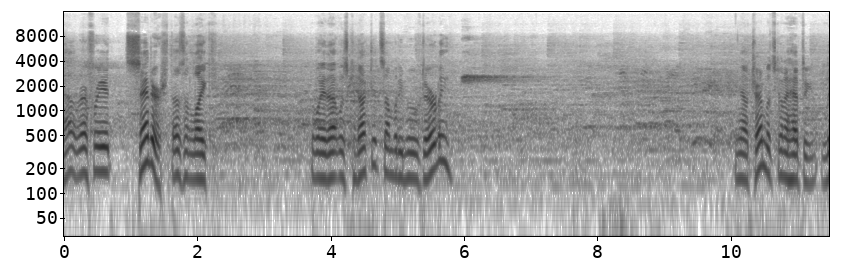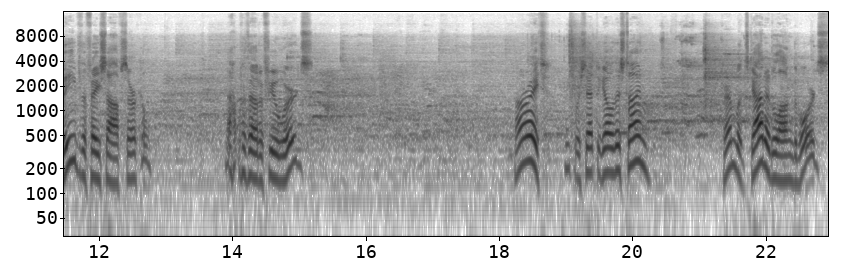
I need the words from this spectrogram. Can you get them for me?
Now the referee at center doesn't like the way that was conducted. Somebody moved early. Now Tremblett's going to have to leave the face-off circle. Not without a few words. All right, I think we're set to go this time. Tremblett's got it along the boards.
